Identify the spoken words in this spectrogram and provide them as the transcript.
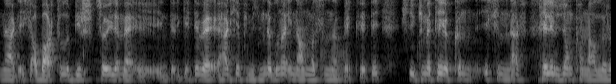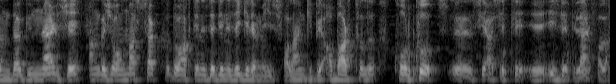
neredeyse abartılı bir söyleme e, indirgedi ve her hepimizin de buna inanmasını bekledi. İşte hükümete yakın isimler televizyon kanallarında günlerce angaja olmazsak Doğu Akdeniz'de denize giremeyiz falan gibi abartılı korku e, siyaseti e, izlediler falan.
